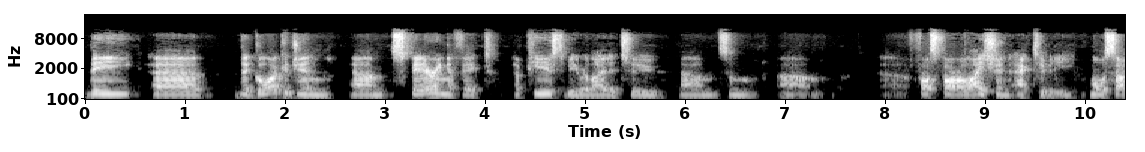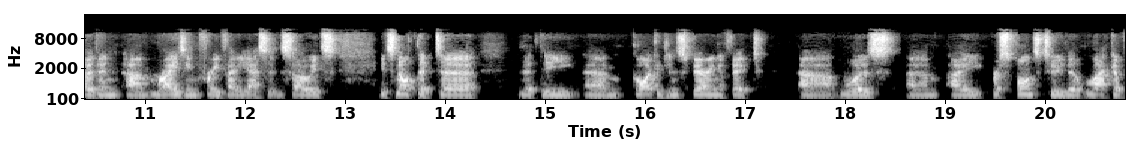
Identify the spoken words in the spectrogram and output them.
the the glycogen um, sparing effect appears to be related to um, some um, uh, phosphorylation activity more so than um, raising free fatty acids. So it's it's not that uh, that the um, glycogen sparing effect uh, was um, a response to the lack of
